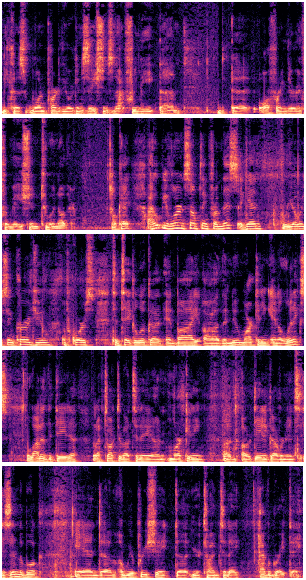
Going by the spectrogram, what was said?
because one part of the organization is not freely um, uh, offering their information to another. Okay, I hope you've learned something from this. Again, we always encourage you, of course, to take a look at and buy uh, the new marketing analytics. A lot of the data that I've talked about today on marketing uh, or data governance is in the book, and um, we appreciate uh, your time today. Have a great day.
